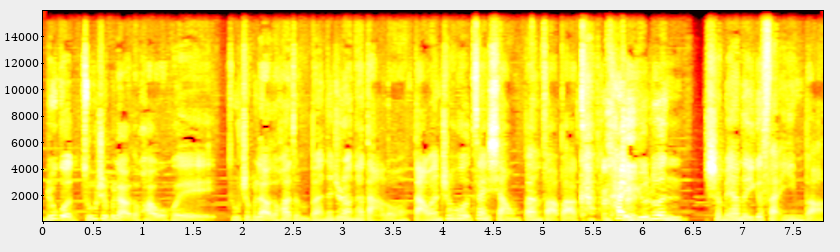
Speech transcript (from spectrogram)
如果阻止不了的话，我会阻止不了的话怎么办？那就让他打喽，打完之后再想办法吧，看看舆论什么样的一个反应吧。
